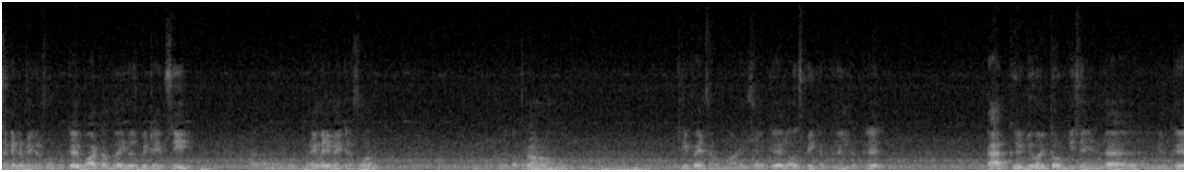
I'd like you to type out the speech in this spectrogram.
செகண்டரி மைக்ரோஃபோன் இருக்குது பாட்டமில் USB type C primary microphone அதுக்கப்புறம் three point five model jack loud speaker grill இருக்குது பேக்கு டியூவல் டோன் டிசைனில் இருக்குது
